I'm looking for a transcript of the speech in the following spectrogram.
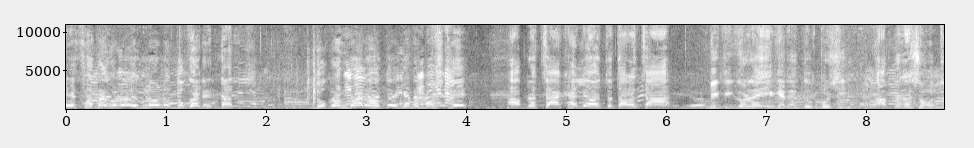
এই ছাতাগুলো এগুলো হলো দোকানের দাঁত। দোকানদার হয়তো এখানে বসলে আপনার চা খাইলে হয়তো তারা চা বিক্রি করে এখানে বসি। আপনারা সমুদ্র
